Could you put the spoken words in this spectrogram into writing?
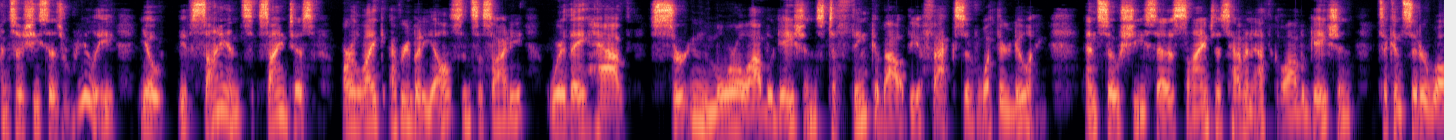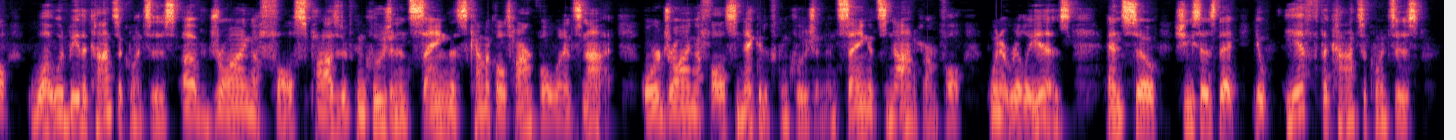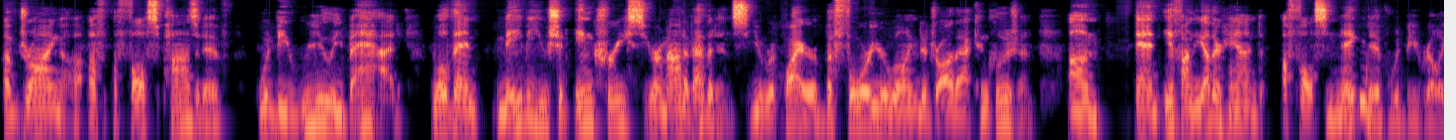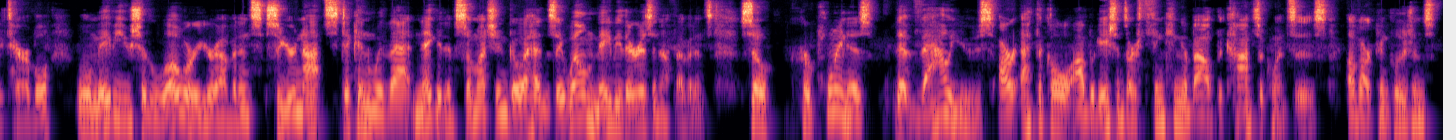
And so she says, really, you know, if science scientists are like everybody else in society, where they have certain moral obligations to think about the effects of what they're doing. And so she says scientists have an ethical obligation to consider well, what would be the consequences of drawing a false positive conclusion and saying this chemical is harmful when it's not, or drawing a false negative conclusion and saying it's not harmful when it really is. And so she says that you know, if the consequences of drawing a, a, a false positive would be really bad, well, then maybe you should increase your amount of evidence you require before you're willing to draw that conclusion. Um, and if, on the other hand, a false negative would be really terrible, well, maybe you should lower your evidence so you're not sticking with that negative so much and go ahead and say, well, maybe there is enough evidence. So her point is that values, our ethical obligations, are thinking about the consequences of our conclusions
